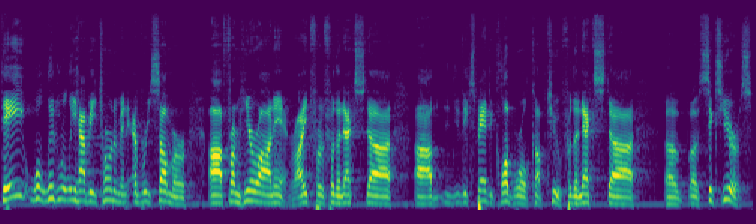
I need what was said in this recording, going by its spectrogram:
they will literally have a tournament every summer uh, from here on in, right? For for the next uh, um, the expanded Club World Cup too for the next uh, uh, six years,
